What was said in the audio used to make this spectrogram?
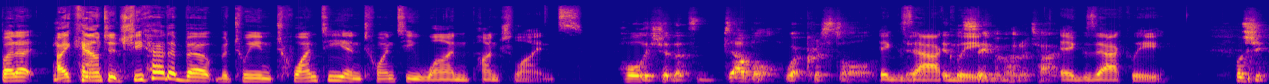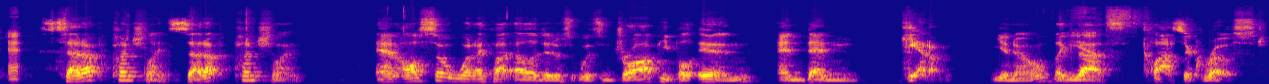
but I, I counted. She had about between twenty and twenty-one punchlines. Holy shit, that's double what Krystal did in Exactly. the same amount of time. Exactly. Well, she Eh. set up punchline, set up punchline, and also what I thought Ella did was, was draw people in and then get them. You know, like Yes. that's classic roast.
